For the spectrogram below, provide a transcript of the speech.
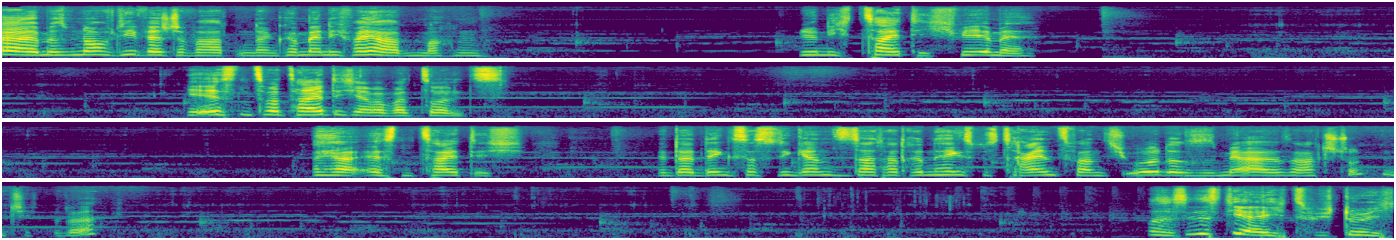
Äh, müssen wir noch auf die Wäsche warten, dann können wir endlich Feierabend machen. Wir nicht zeitig, wie immer. Wir essen zwar zeitig, aber was soll's. Naja, essen zeitig. Wenn du dann denkst, dass du den ganzen Tag da drin hängst bis 23 Uhr, das ist mehr als 8 Stunden Schicht, oder? Was ist die eigentlich zwischendurch?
